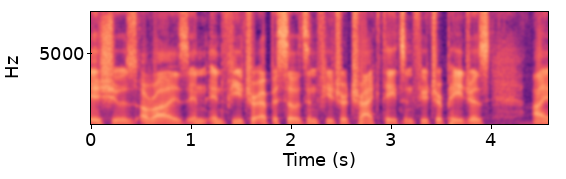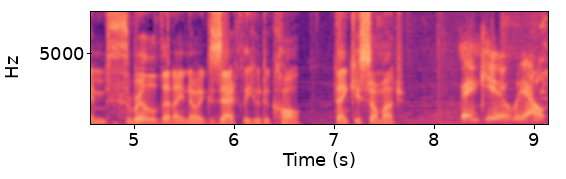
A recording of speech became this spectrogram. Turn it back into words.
issues arise in, in future episodes, in future tractates, in future pages, I am thrilled that I know exactly who to call. Thank you so much. Thank you, Liel.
